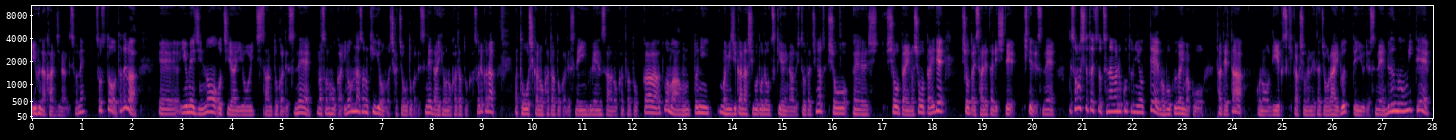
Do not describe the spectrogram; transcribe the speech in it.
いうふうな感じなんですよね。そうすると、例えば、えー、有名人の落合陽一さんとかですね、まあ、その他いろんなその企業の社長とかですね、代表の方とか、それから、投資家の方とかですね、インフルエンサーの方とか、あとはまあ本当にま身近な仕事でお付き合いのある人たちが、えー、招待の招待で招待されたりしてきてですね、でその人たちとつながることによって、まあ、僕が今こう立てたこの DX 企画書のネタ帳ライブっていうですね、ルームを見て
